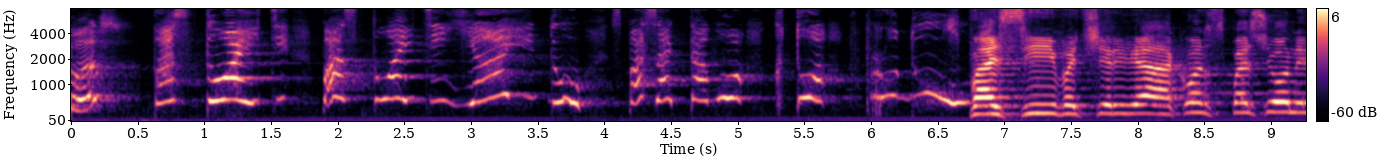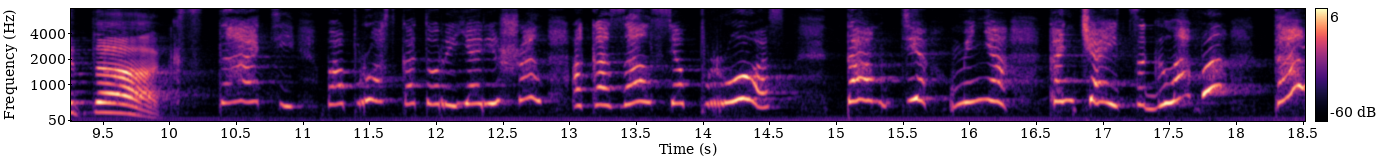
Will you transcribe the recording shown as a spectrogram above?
еж. Постойте, постойте, я иду спасать того, кто в пруду. Спасибо, червяк, он спасен и так. Кстати, вопрос, который я решал, оказался прост. Там, где у меня кончается голова, там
